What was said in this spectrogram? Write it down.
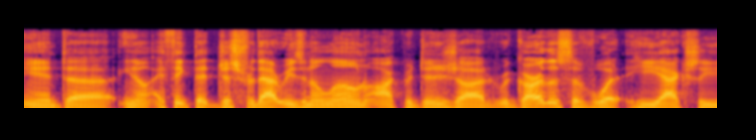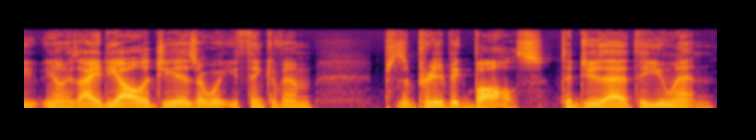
And, uh, you know, I think that just for that reason alone, Ahmadinejad, regardless of what he actually, you know, his ideology is or what you think of him, some pretty big balls to do that at the UN.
